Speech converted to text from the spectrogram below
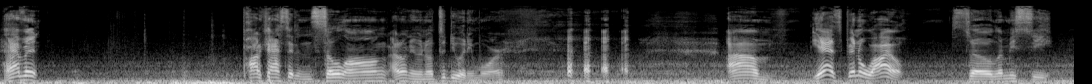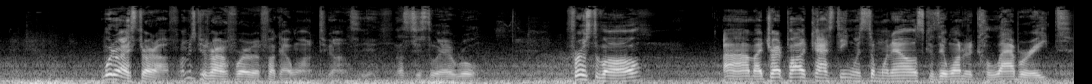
Haven't podcasted in so long, I don't even know what to do anymore. um, yeah, it's been a while. So let me see. Where do I start off? I'm just gonna start off wherever the fuck I want, to be honest with you. That's just the way I roll. First of all, um, I tried podcasting with someone else because they wanted to collaborate.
